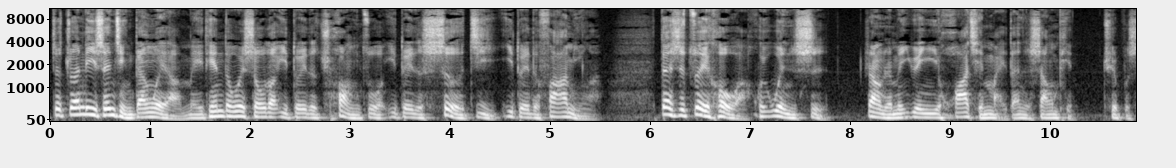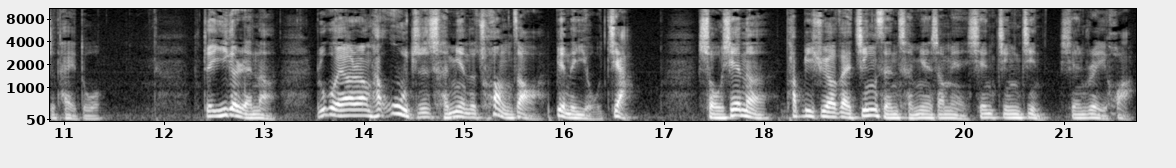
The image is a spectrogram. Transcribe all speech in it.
这专利申请单位啊，每天都会收到一堆的创作、一堆的设计、一堆的发明啊。但是最后啊，会问世，让人们愿意花钱买单的商品却不是太多。这一个人呢，如果要让他物质层面的创造啊变得有价，首先呢，他必须要在精神层面上面先精进、先锐化、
